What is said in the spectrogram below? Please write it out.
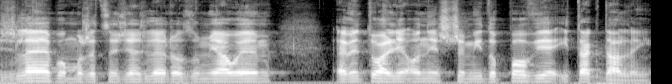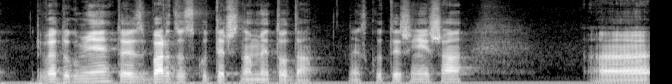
źle, bo może coś ja źle rozumiałem, ewentualnie on jeszcze mi dopowie i tak dalej. I według mnie to jest bardzo skuteczna metoda, najskuteczniejsza, e,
